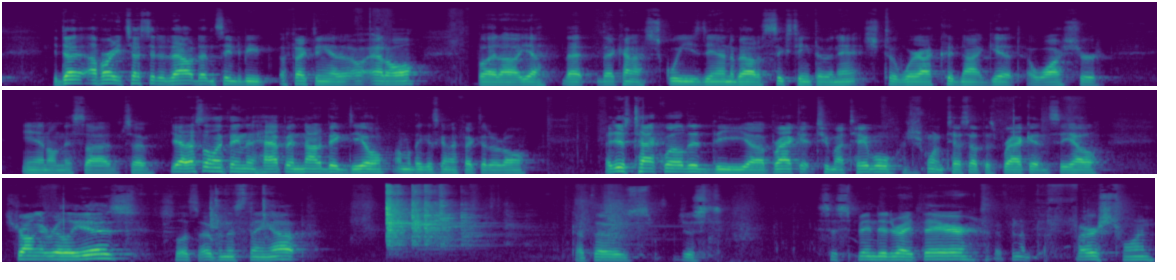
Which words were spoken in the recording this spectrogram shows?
Does, I've already tested it out. Doesn't seem to be affecting it at all. But uh, yeah, that, that kind of squeezed in about a 16th of an inch to where I could not get a washer in on this side. So yeah, that's the only thing that happened. Not a big deal. I don't think it's going to affect it at all. I just tack welded the uh, bracket to my table. I just want to test out this bracket and see how strong it really is. So let's open this thing up. Got those just suspended right there. Open up the first one.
